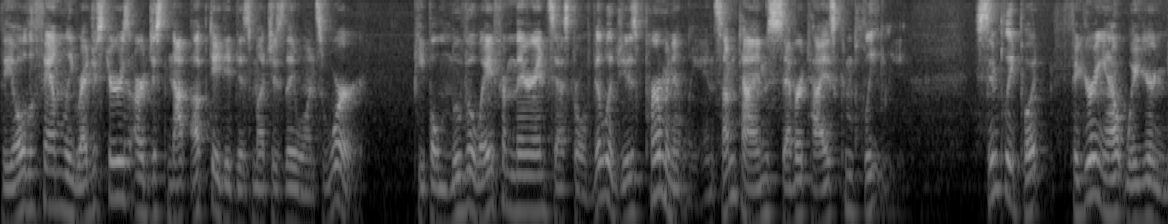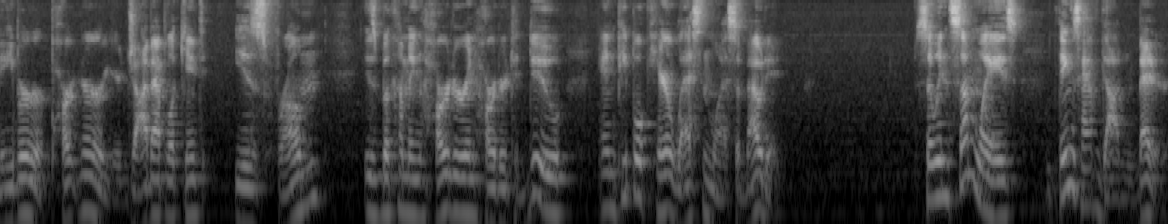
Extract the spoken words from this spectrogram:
The old family registers are just not updated as much as they once were. People move away from their ancestral villages permanently and sometimes sever ties completely. Simply put, figuring out where your neighbor or partner or your job applicant is from is becoming harder and harder to do, and people care less and less about it. So, in some ways, things have gotten better.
